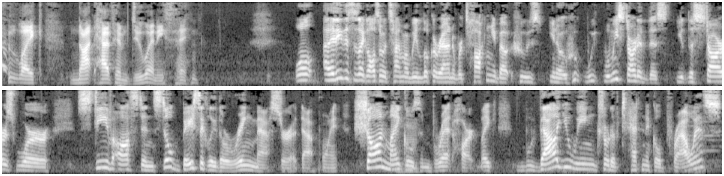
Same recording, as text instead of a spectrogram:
like not have him do anything? Well, I think this is like also a time where we look around and we're talking about who's, you know, who we, when we started this, the stars were Steve Austin, still basically the ringmaster at that point, Shawn Michaels and Bret Hart. Like valuing sort of technical prowess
